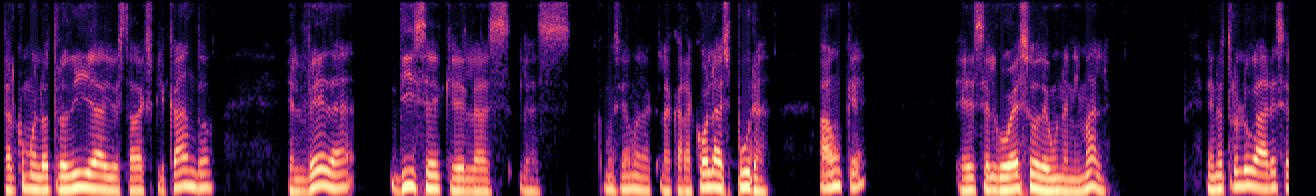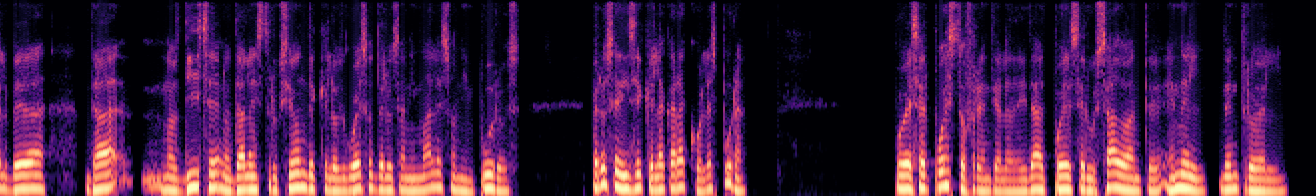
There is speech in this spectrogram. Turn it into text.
Tal como el otro día yo estaba explicando, el Veda dice que las, las ¿cómo se llama? La, caracola es pura, aunque es el hueso de un animal. En otros lugares el Veda nos dice, nos da la instrucción de que los huesos de los animales son impuros, pero se dice que la caracola es pura. Puede ser puesto frente a la deidad, puede ser usado ante, en el, dentro del,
